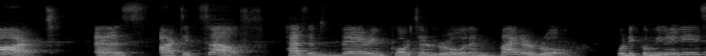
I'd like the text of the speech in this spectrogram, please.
art as art itself has a very important role and vital role for the communities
